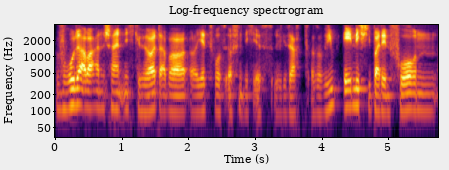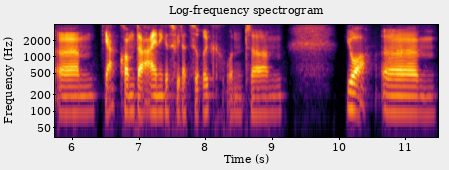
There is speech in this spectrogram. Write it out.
Wurde aber anscheinend nicht gehört, aber äh, jetzt, wo es öffentlich ist, wie gesagt, also wie, ähnlich wie bei den Foren, ähm, ja, kommt da einiges wieder zurück und ähm, ja, ähm,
